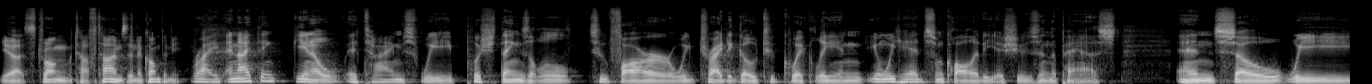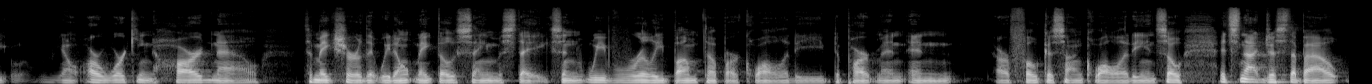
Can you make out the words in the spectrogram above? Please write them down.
yeah, strong, tough times in the company. Right. And I think, you know, at times we push things a little too far or we try to go too quickly. And, you know, we had some quality issues in the past. And so we, you know, are working hard now to make sure that we don't make those same mistakes. And we've really bumped up our quality department and our focus on quality. And so it's not just about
